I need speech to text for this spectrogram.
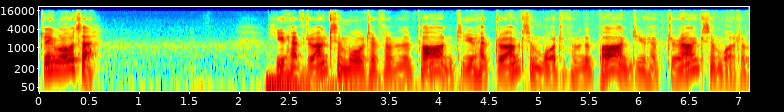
Drink water. You have drunk some water from the pond. You have drunk some water from the pond. You have drunk some water.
